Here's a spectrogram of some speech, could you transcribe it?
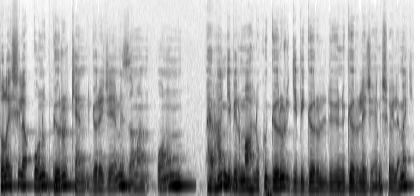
Dolayısıyla onu görürken, göreceğimiz zaman onun herhangi bir mahluku görür gibi görüldüğünü, görüleceğini söylemek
